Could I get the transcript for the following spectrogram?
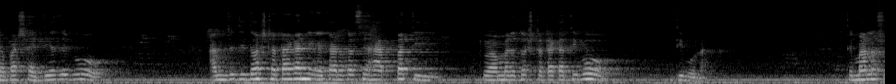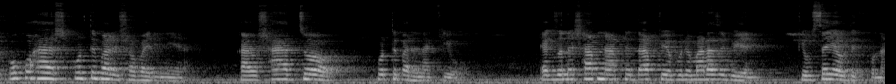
না বাসায় দিয়ে যাব আমি যদি দশটা টাকা নিয়ে কারও কাছে হাত পাতি, কেউ আমার দশটা টাকা দিব? দিব না। তো মানুষ উপহাস করতে পারে সবাই নিয়ে। কারও সাহায্য করতে পারে না কেউ। একজনের সামনে আপনি দাপিয়ে পড়ে মারা যাবেন, কেউ চাইয়াও দেখব না।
